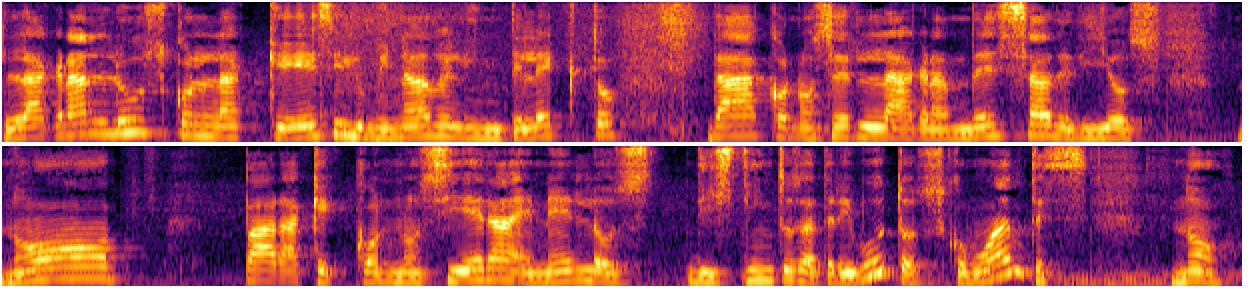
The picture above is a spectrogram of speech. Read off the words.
La gran luz con la que es iluminado el intelecto da a conocer la grandeza de Dios, no para que conociera en él los distintos atributos como antes. No,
